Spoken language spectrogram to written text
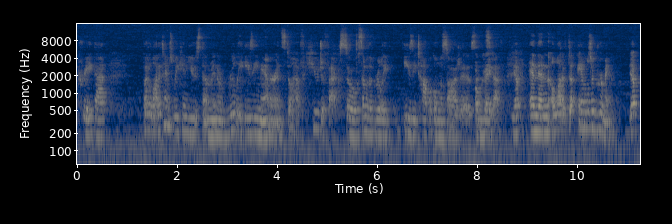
to create that. But a lot of times we can use them in a really easy manner and still have huge effects. So some of the really easy topical massages and Okay. stuff. Yep. And then a lot of animals are grooming. Yep.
